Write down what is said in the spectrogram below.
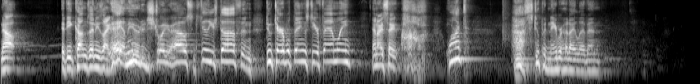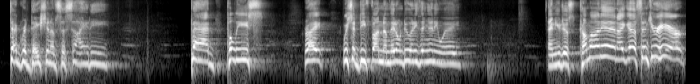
Now, if he comes in, he's like, hey, I'm here to destroy your house and steal your stuff and do terrible things to your family. And I say, oh, what? Ah, stupid neighborhood I live in. Degradation of society. Bad police, right? We should defund them. They don't do anything anyway. And you just come on in, I guess, since you're here.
